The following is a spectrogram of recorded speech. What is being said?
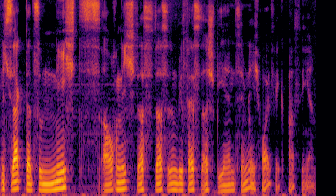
Ich sag dazu nichts. Auch nicht, dass das in Bethesda-Spielen ziemlich häufig passiert.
